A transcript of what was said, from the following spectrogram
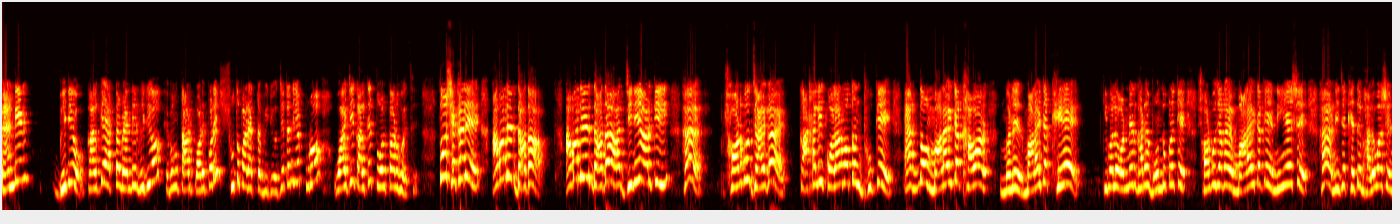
ম্যান্ডির ভিডিও কালকে একটা ব্যান্ডের ভিডিও এবং তার পরে পরে সুতোপার একটা ভিডিও যেটা নিয়ে পুরো ওয়াইটি কালকে তোলপাড় হয়েছে। তো সেখানে আমাদের দাদা আমাদের দাদা যিনি আর কি হ্যাঁ সর্ব জায়গায় কাঁঠালি কলার মতন ঢুকে একদম মালাইটা খাওয়ার মানে মালাইটা খেয়ে, কি বলে, অন্যের ঘাড়ে বন্দুক রেখে সর্ব জায়গায় মালাইটাকে নিয়ে এসে হ্যাঁ নিজে খেতে ভালোবাসেন।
